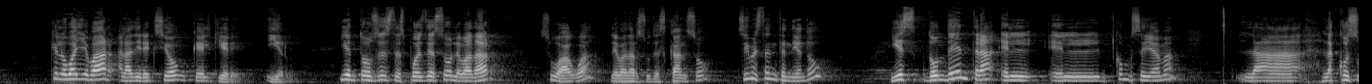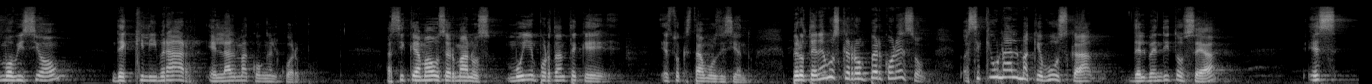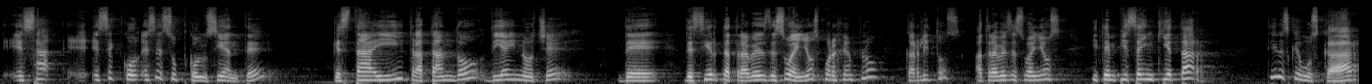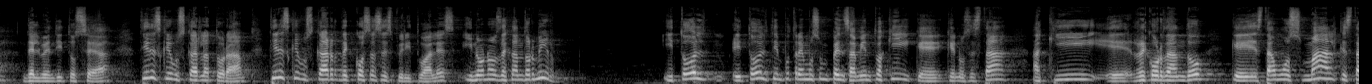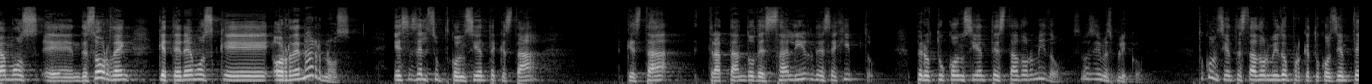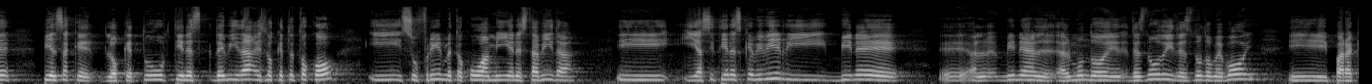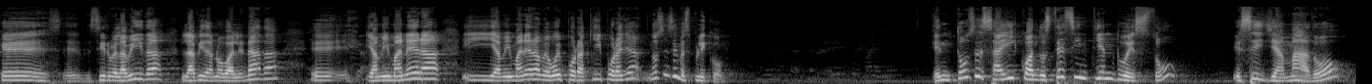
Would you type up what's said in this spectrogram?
que lo va a llevar a la dirección que él quiere ir. Y entonces después de eso le va a dar su agua, le va a dar su descanso. ¿Sí me está entendiendo? Y es donde entra el, el ¿cómo se llama? La, la cosmovisión de equilibrar el alma con el cuerpo. Así que, amados hermanos, muy importante que esto que estamos diciendo. Pero tenemos que romper con eso. Así que un alma que busca del bendito sea es esa, ese, ese subconsciente que está ahí tratando día y noche de decirte a través de sueños, por ejemplo, Carlitos, a través de sueños, y te empieza a inquietar. Tienes que buscar del bendito sea, tienes que buscar la Torah, tienes que buscar de cosas espirituales y no nos dejan dormir. Y todo el, y todo el tiempo traemos un pensamiento aquí que, nos está aquí eh, recordando que estamos mal, que estamos en desorden, que tenemos que ordenarnos. Ese es el subconsciente que está, que está tratando de salir de ese Egipto. Pero tu consciente está dormido. No sé si me explico. Tu consciente está dormido porque tu consciente piensa que lo que tú tienes de vida es lo que te tocó y sufrir me tocó a mí en esta vida. Y, y así tienes que vivir y vine eh, vine al, mundo desnudo y desnudo me voy. ¿Y para qué eh, sirve la vida? La vida no vale nada. Eh, y a mi manera, y a mi manera me voy por aquí y por allá. No sé si me explico. Entonces ahí cuando estés sintiendo esto, ese llamado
